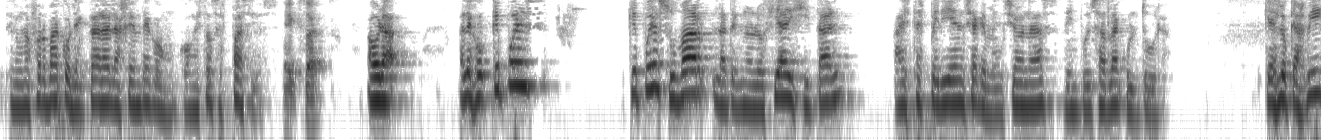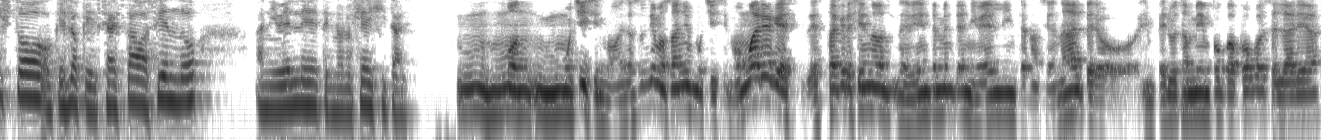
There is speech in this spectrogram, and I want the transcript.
de una forma conectar a la gente con, con estos espacios. Exacto. Ahora, Alejo, ¿qué puedes ¿Qué puede sumar la tecnología digital a esta experiencia que mencionas de impulsar la cultura? ¿Qué es lo que has visto o qué es lo que se ha estado haciendo a nivel de tecnología digital? Muchísimo, en los últimos años muchísimo. Un área que está creciendo evidentemente a nivel internacional, pero en Perú también poco a poco es el área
